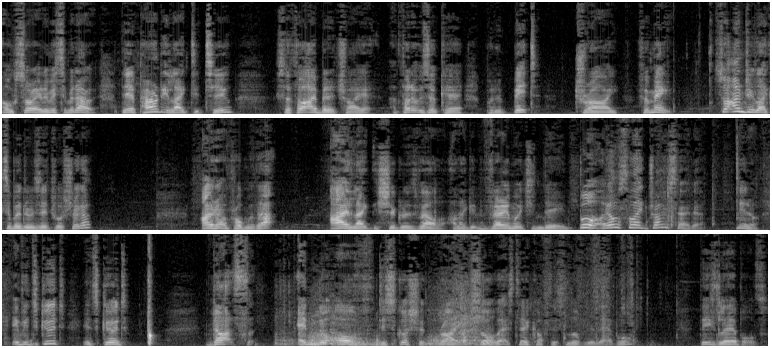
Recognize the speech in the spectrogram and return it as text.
Oh, sorry, I missed a bit out. They apparently liked it too, so I thought I'd better try it. I thought it was okay, but a bit dry for me. So Andrew likes a bit of residual sugar. I don't have a problem with that. I like the sugar as well. I like it very much indeed. But I also like dry cider. You know, if it's good, it's good. That's end of discussion. Right, so let's take off this lovely label. These labels,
